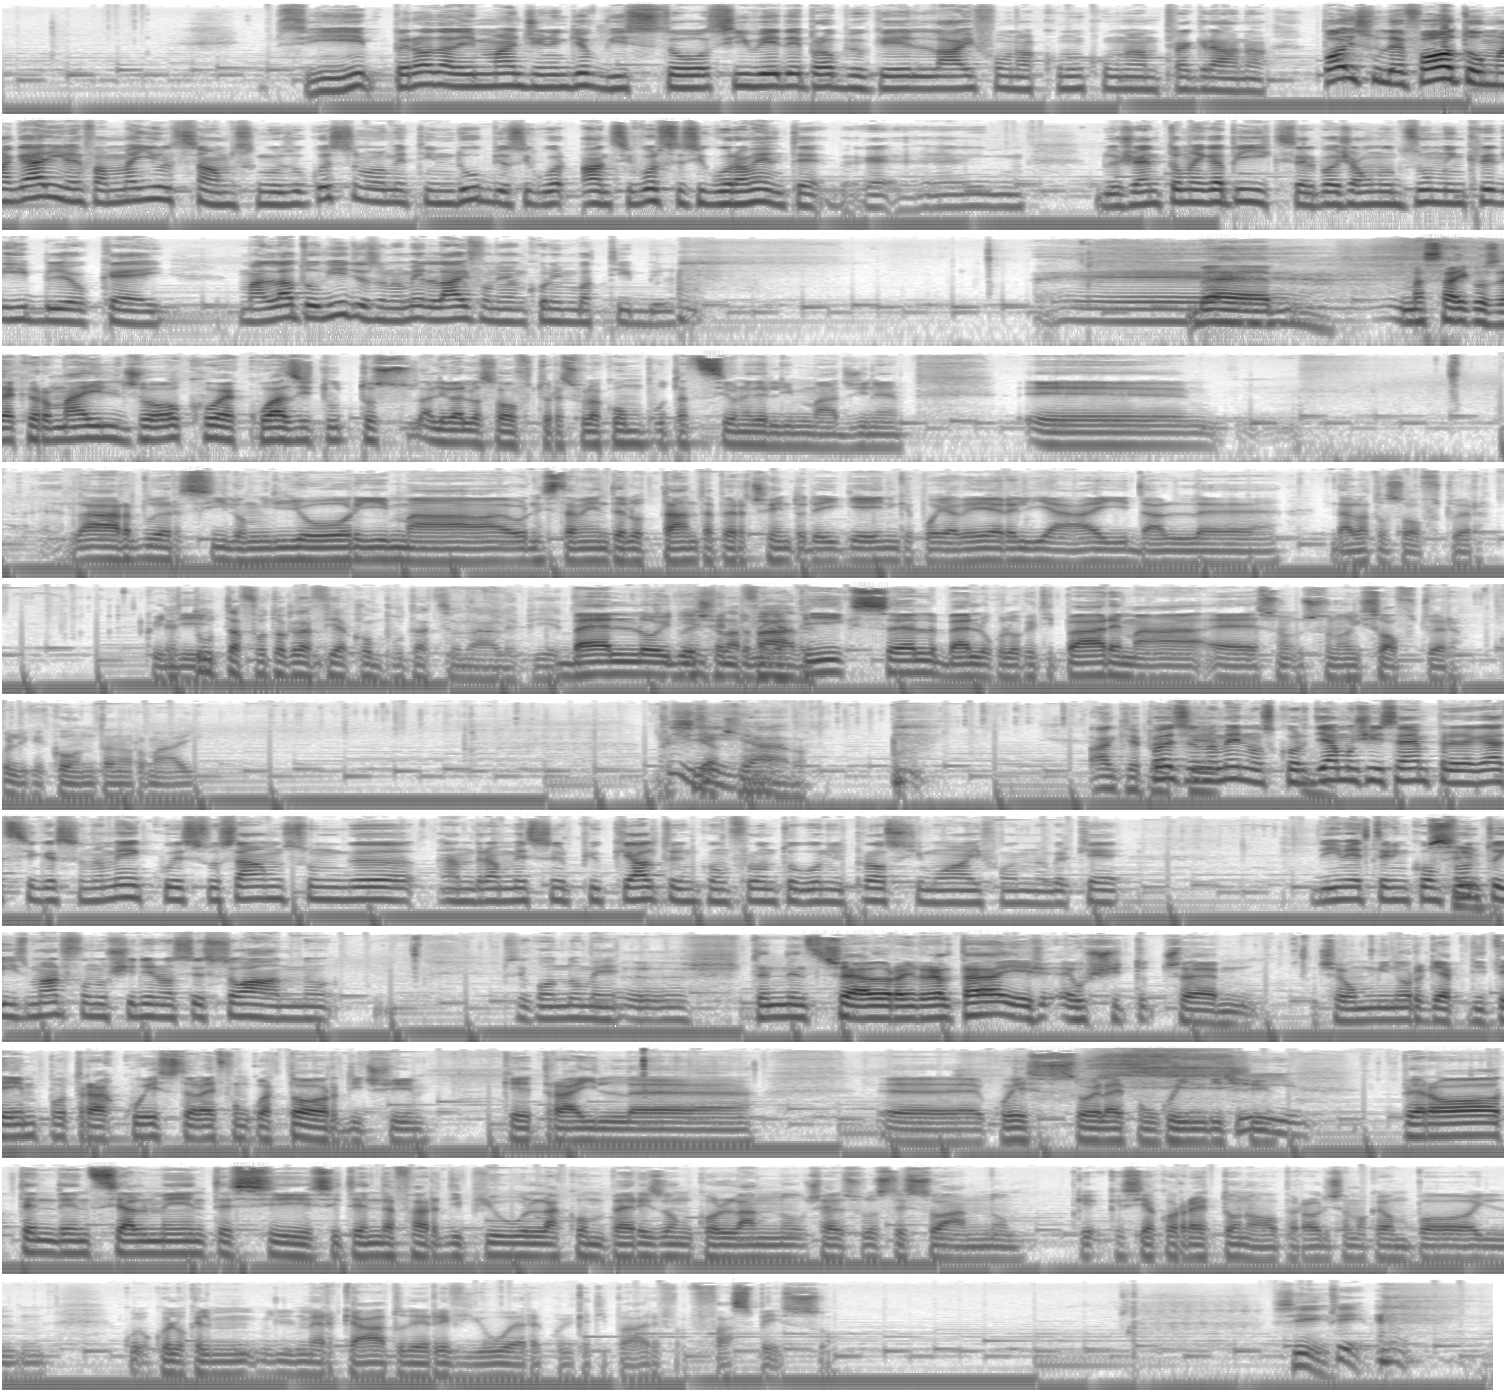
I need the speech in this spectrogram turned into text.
Sì, però dalle immagini che ho visto si vede proprio che l'iPhone ha comunque un'altra grana. Poi sulle foto magari le fa meglio il Samsung, su questo non lo metto in dubbio, sicur- anzi forse sicuramente, perché eh, 200 megapixel, poi c'ha uno zoom incredibile, ok. Ma al lato video secondo me l'iPhone è ancora imbattibile. Eh, Beh, ma sai cos'è? Che ormai il gioco è quasi tutto su- a livello software, sulla computazione dell'immagine. E... L'hardware sì, lo migliori, ma onestamente l'80% dei gain che puoi avere li hai dal, dal lato software. Quindi è tutta fotografia computazionale, Pietro. bello i Niente 200 da fare. megapixel, bello quello che ti pare, ma eh, son- sono i software quelli che contano ormai. Sì, Sì, sì, è sì. chiaro. Anche Poi perché secondo me non scordiamoci sempre ragazzi che secondo me questo Samsung andrà messo più che altro in confronto con il prossimo iPhone perché devi mettere in confronto Sì. gli smartphone usciti nello stesso anno. Secondo me. Eh, tendenz- cioè, allora, in realtà è, è uscito. Cioè, c'è un minor gap di tempo tra questo e l'iPhone 14 che tra il. eh, eh, questo e l'iPhone 15. Sì. Però tendenzialmente sì, si tende a fare di più la comparison con l'anno, cioè sullo stesso anno. Che, che sia corretto o no, però diciamo che è un po' il- que- quello che il, il mercato dei reviewer, quel che ti pare, fa, fa spesso. Sì, Sì.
